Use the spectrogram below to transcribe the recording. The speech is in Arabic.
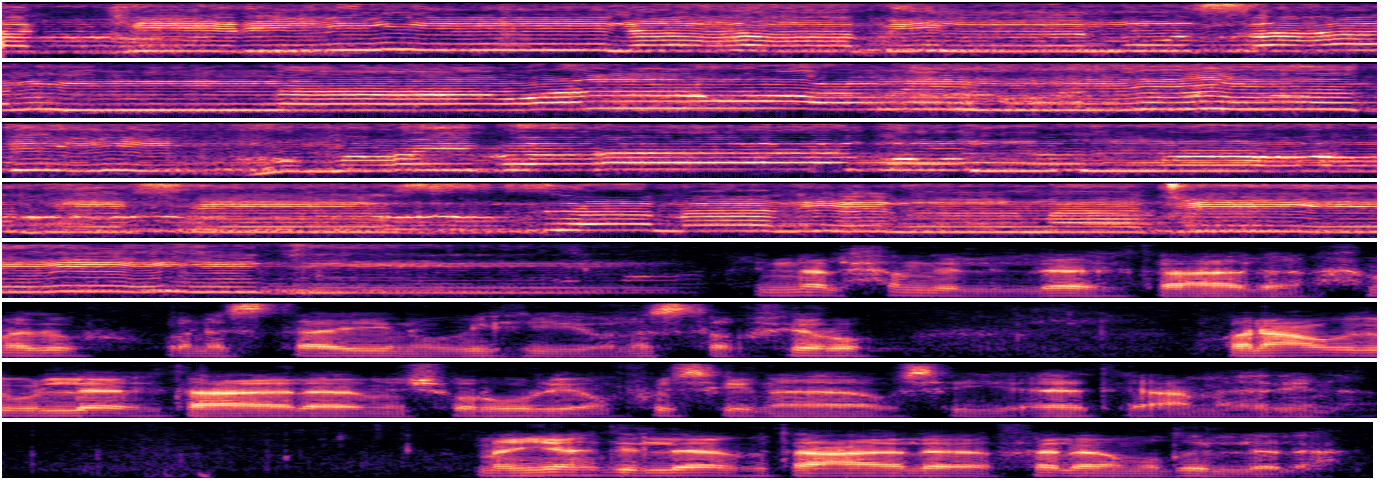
مذكرين بالمسنى والوليد هم عباد الله في الزمن المجيد. إن الحمد لله تعالى نحمده ونستعين به ونستغفره ونعوذ بالله تعالى من شرور أنفسنا وسيئات أعمالنا. من يهدي الله تعالى فلا مضل له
